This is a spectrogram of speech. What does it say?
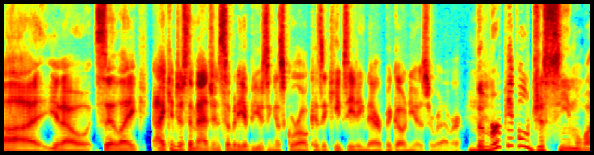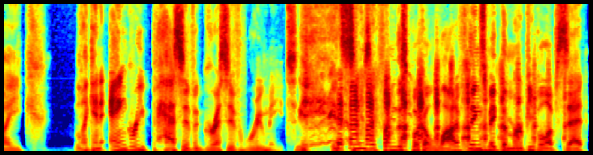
Uh, you know, so like I can just imagine somebody abusing a squirrel because it keeps eating their begonias or whatever. The mer people just seem like like an angry passive aggressive roommate. It seems like from this book a lot of things make the mer people upset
